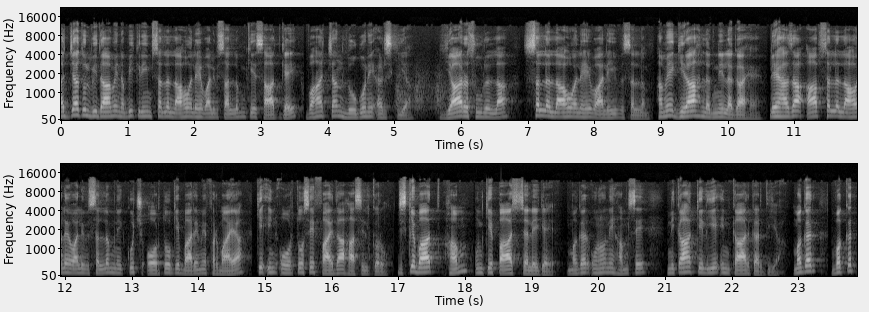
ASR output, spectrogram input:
हजतुलविदा में नबी करीम सल्लल्लाहु अलैहि वसल्लम के साथ गए, वहाँ चंद लोगों ने अर्ज़ किया, या रसूल अल्लाह सल्लल्लाहु अलैहि वसल्लम। हमें गिराह लगने लगा है। लिहाजा आप सल्लल्लाहु अलैहि वसल्लम ने कुछ औरतों के बारे में फरमाया कि इन औरतों से फ़ायदा हासिल करो। जिसके बाद हम उनके पास चले गए। मगर उन्होंने हमसे निकाह के लिए इनकार कर दिया। मगर वक़्त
